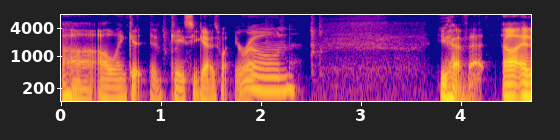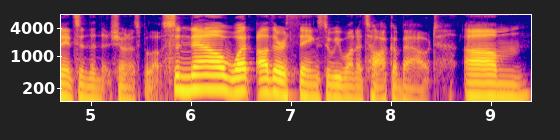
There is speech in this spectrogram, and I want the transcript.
uh, I'll link it in case you guys want your own. You have that, uh, and it's in the show notes below. So now, what other things do we want to talk about? Um,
